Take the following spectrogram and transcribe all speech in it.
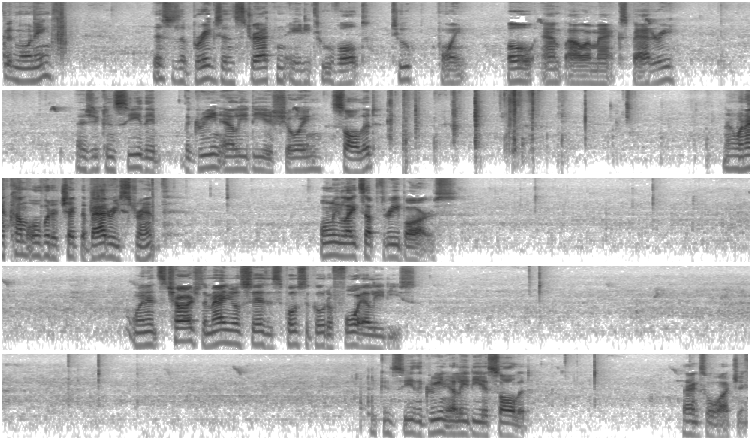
Good morning. This is a Briggs & Stratton 82 volt 2.0 amp hour max battery. As you can see the, the green LED is showing solid. Now when I come over to check the battery strength only lights up three bars. When it's charged, the manual says it's supposed to go to four LEDs. You can see the green LED is solid. Thanks for watching.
